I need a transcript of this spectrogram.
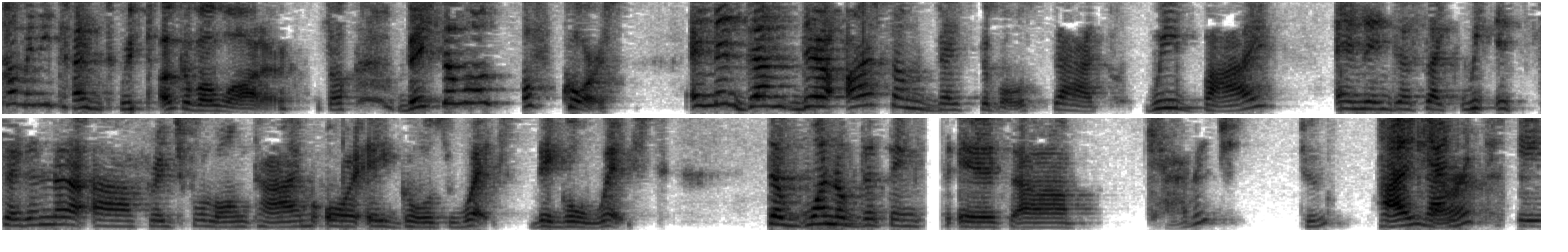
How many times we talk about water? So vegetables, of course. and then then there are some vegetables that we buy and then just like we it sit in the uh, fridge for a long time or it goes waste they go waste the one of the things is uh, cabbage too Hi, carrots Nancy.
